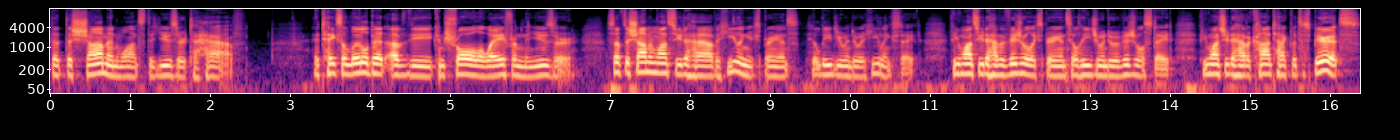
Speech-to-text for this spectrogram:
that the shaman wants the user to have. It takes a little bit of the control away from the user. So if the shaman wants you to have a healing experience, he'll lead you into a healing state. If he wants you to have a visual experience, he'll lead you into a visual state. If he wants you to have a contact with the spirits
